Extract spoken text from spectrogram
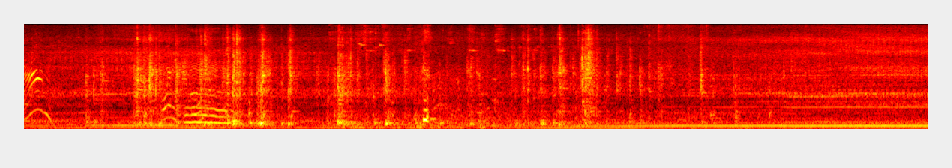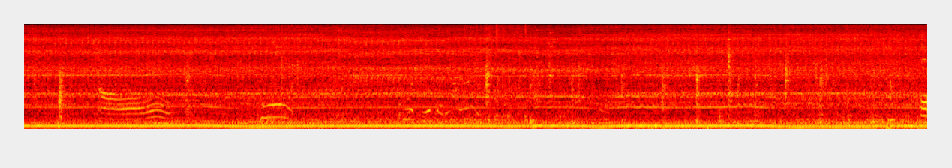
ยังโอ้ยอ๋อพูดพูดเยอะเกินไปเลยอ๋อ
